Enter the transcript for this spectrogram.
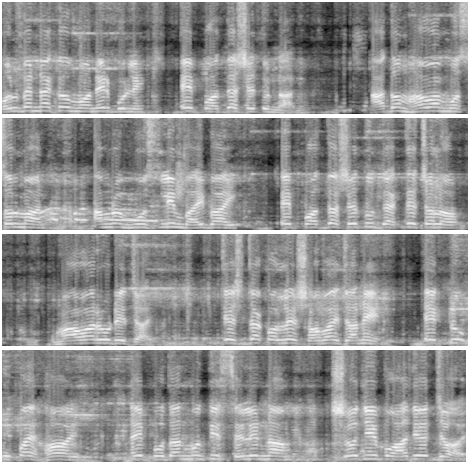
বলবেন না কেউ মনের বলে, এই পদ্মা সেতু না আদম, হাওয়া, মুসলমান, আমরা মুসলিম ভাই ভাই, এই পদ্মা সেতু দেখতে চলো, মাওয়া রোডে যাই। চেষ্টা করলে সবাই জানে একটু উপায় হয়। এই প্রধানমন্ত্রীর ছেলের নাম সজীব ওয়াজের জয়।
